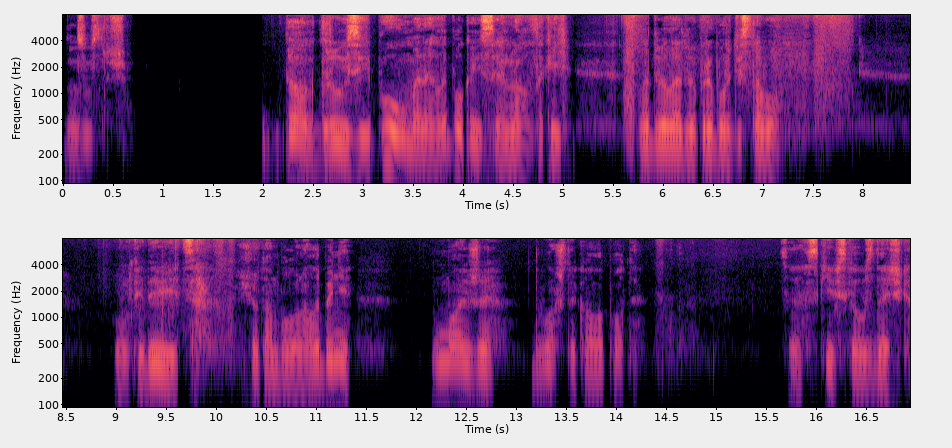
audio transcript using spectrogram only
До зустрічі. Так, друзі, був у мене глибокий сигнал, такий ледве-ледве прибор діставав. От, і дивіться, що там було на глибині. Ну, майже два штика лопати. Це скіфська уздечка.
